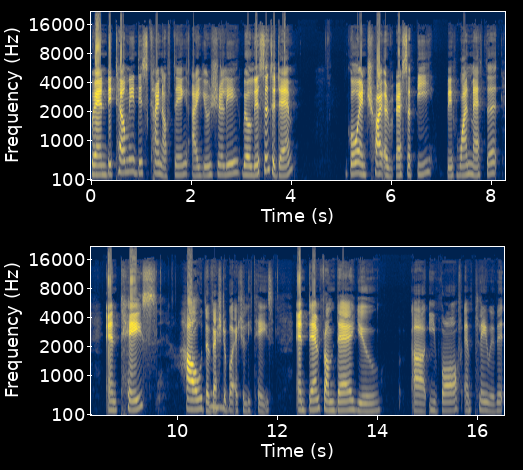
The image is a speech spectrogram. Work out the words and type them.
when they tell me this kind of thing, I usually will listen to them, go and try a recipe with one method, and taste how the Mm. vegetable actually tastes. And then from there, you uh, evolve and play with it.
